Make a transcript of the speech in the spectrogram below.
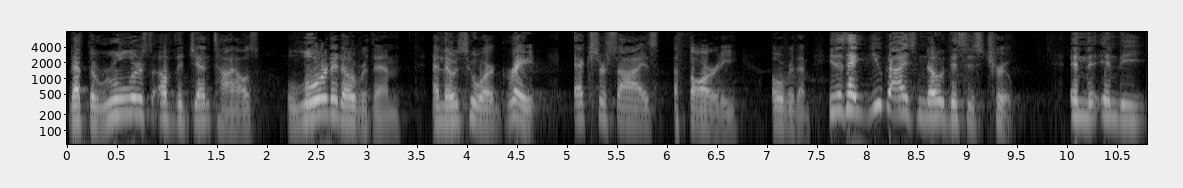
that the rulers of the Gentiles lord it over them, and those who are great exercise authority over them. He says, Hey, you guys know this is true. In the, in the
